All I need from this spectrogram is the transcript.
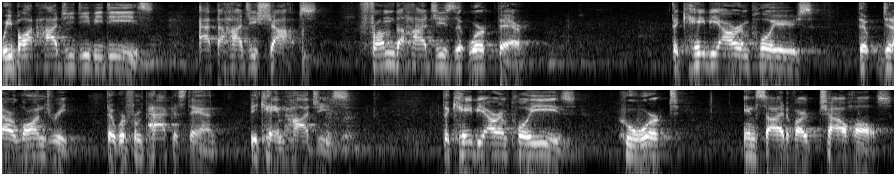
We bought Haji DVDs at the Haji shops from the Hajis that worked there. The KBR employees that did our laundry that were from Pakistan became Hajis. The KBR employees who worked inside of our chow halls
